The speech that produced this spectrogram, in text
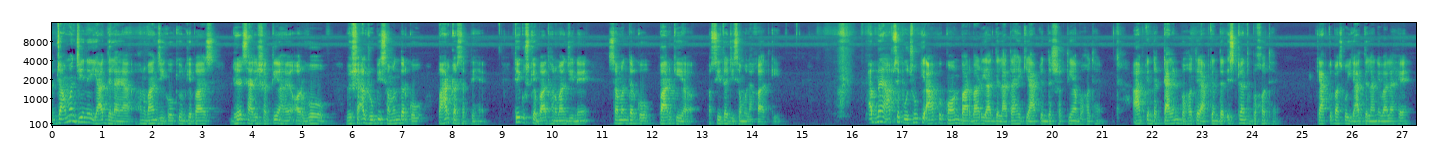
जब जामवंत जी ने याद दिलाया हनुमान जी को कि उनके पास ढेर सारी शक्तियाँ हैं और वो विशाल रूपी समंदर को पार कर सकते हैं, ठीक उसके बाद हनुमान जी ने समंदर को पार किया और सीता जी से मुलाकात की। अब मैं आपसे पूछूँ कि आपको कौन बार बार याद दिलाता है कि आपके अंदर शक्तियाँ बहुत हैं, आपके अंदर टैलेंट बहुत है, आपके अंदर स्ट्रेंथ बहुत है? क्या आपके पास कोई याद दिलाने वाला है?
